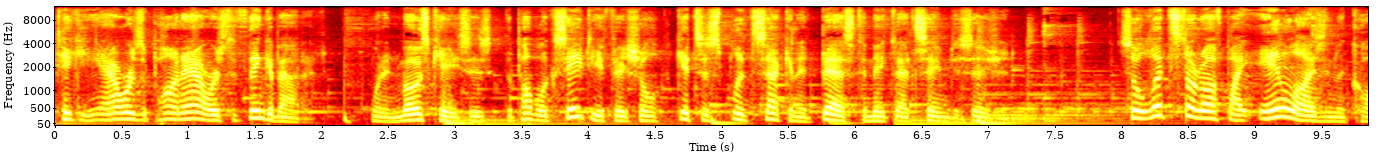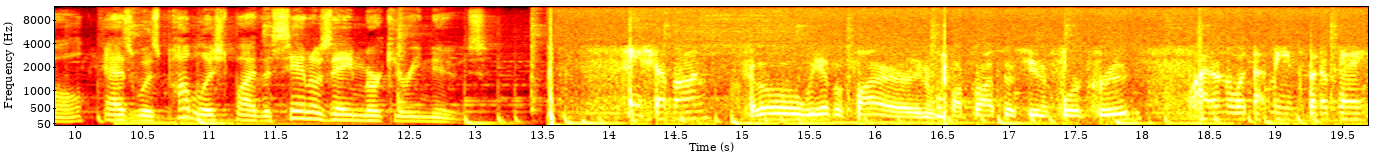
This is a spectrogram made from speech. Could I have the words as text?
taking hours upon hours to think about it, when in most cases, the public safety official gets a split second at best to make that same decision. So let's start off by analyzing the call as was published by the San Jose Mercury News. Hey, Chevron. Hello, we have a fire in a process unit for crude. I don't know what that means, but okay.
